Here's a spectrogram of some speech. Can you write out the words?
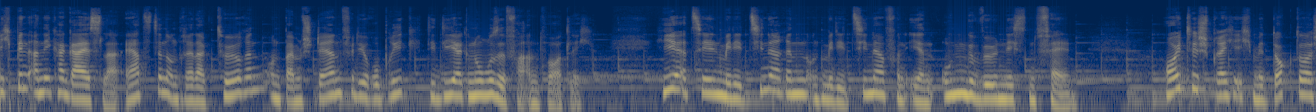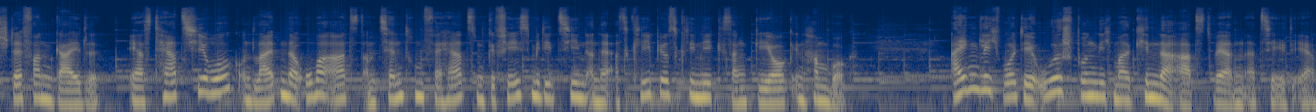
Ich bin Annika Geißler, Ärztin und Redakteurin und beim Stern für die Rubrik Die Diagnose verantwortlich. Hier erzählen Medizinerinnen und Mediziner von ihren ungewöhnlichsten Fällen. Heute spreche ich mit Dr. Stefan Geidel. Er ist Herzchirurg und leitender Oberarzt am Zentrum für Herz- und Gefäßmedizin an der Asklepios Klinik St. Georg in Hamburg. Eigentlich wollte er ursprünglich mal Kinderarzt werden, erzählt er.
